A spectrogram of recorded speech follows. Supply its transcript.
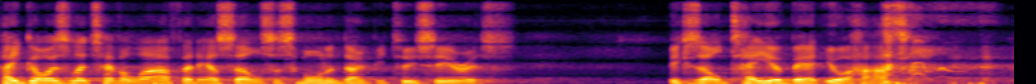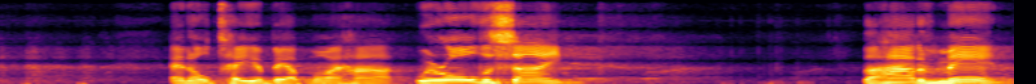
Hey guys, let's have a laugh at ourselves this morning. Don't be too serious. Because I'll tell you about your heart. and I'll tell you about my heart. We're all the same. The heart of man.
